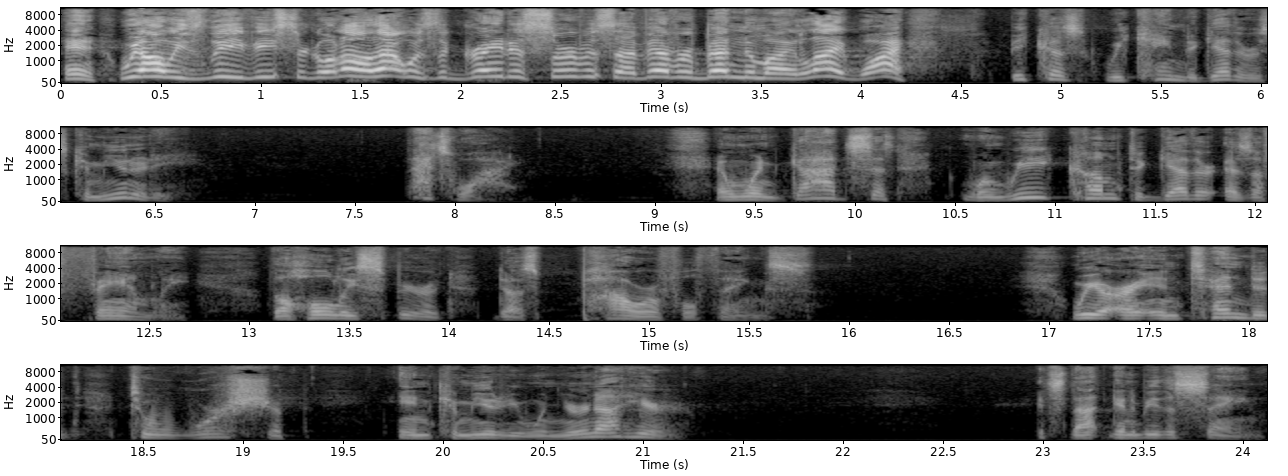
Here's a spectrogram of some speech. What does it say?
and we always leave Easter going, Oh, that was the greatest service I've ever been to my life. Why? Because we came together as community. That's why. And when God says, when we come together as a family, the Holy Spirit does powerful things. We are intended to worship in community. When you're not here, it's not going to be the same.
